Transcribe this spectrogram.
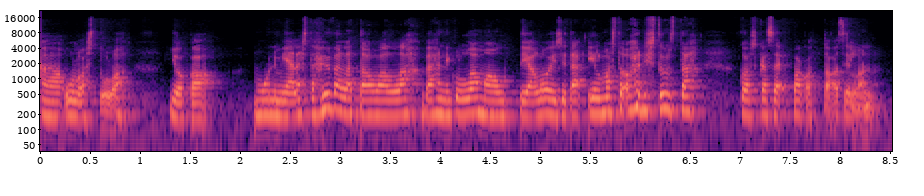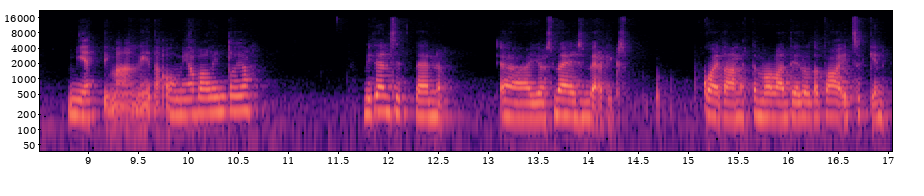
ää, ulostulo, joka mun mielestä hyvällä tavalla vähän niin kuin lamautti ja loi sitä ilmastoahdistusta, koska se pakottaa silloin miettimään niitä omia valintoja. Miten sitten, jos me esimerkiksi koetaan, että me ollaan tietyllä tapaa itsekin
